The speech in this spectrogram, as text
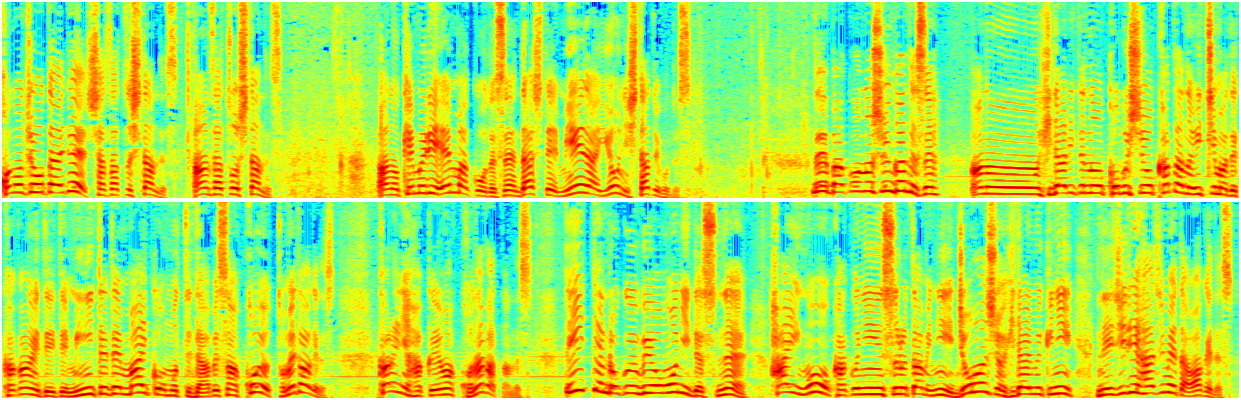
この状態で射殺したんです。暗殺をしたんです。あの、煙煙幕をですね、出して見えないようにしたということです。で、爆音の瞬間ですね、あのー、左手の拳を肩の位置まで掲げていて、右手でマイクを持ってて安倍さんは声を止めたわけです。彼に白煙は来なかったんです。で、1.6秒後にですね、背後を確認するために上半身を左向きにねじり始めたわけです。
